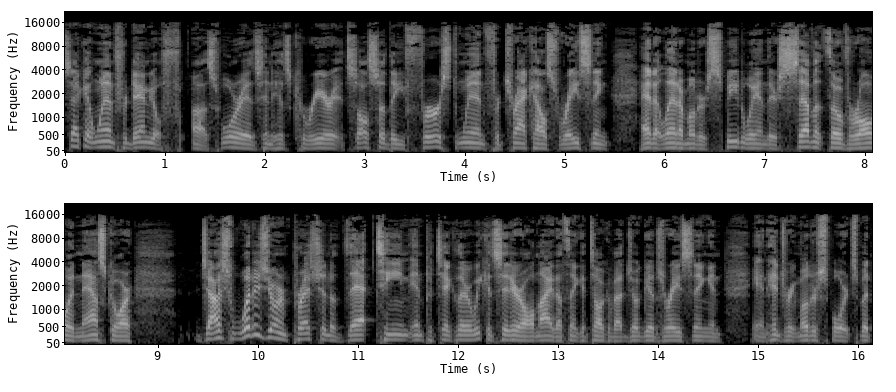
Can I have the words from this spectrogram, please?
Second win for Daniel uh, Suarez in his career. It's also the first win for Trackhouse Racing at Atlanta Motor Speedway, and their seventh overall in NASCAR. Josh, what is your impression of that team in particular? We could sit here all night, I think, and talk about Joe Gibbs Racing and, and Hendrick Motorsports, but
